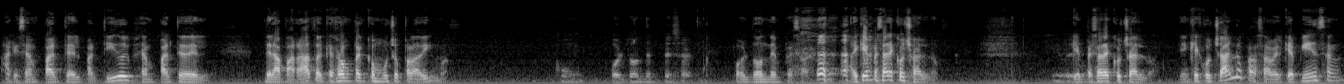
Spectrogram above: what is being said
a que sean parte del partido y sean parte del, del aparato. Hay que romper con muchos paradigmas. ¿Por dónde empezar? ¿Por dónde empezar? hay que empezar a escucharlo. Hay que empezar a escucharlo. Tienen que escucharlo para saber qué piensan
